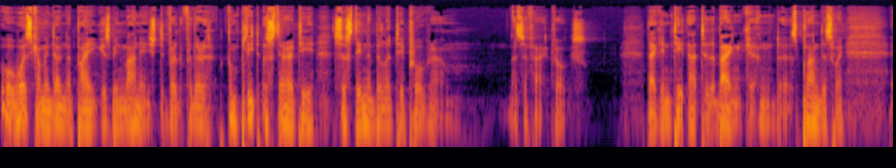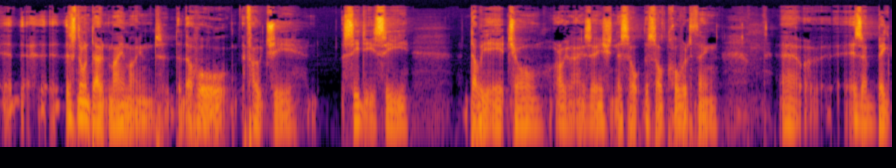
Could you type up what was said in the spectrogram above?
what's coming down the pike has been managed for, for their complete austerity sustainability program. That's a fact, folks they can take that to the bank and it's planned this way. There's no doubt in my mind that the whole Fauci, CDC, WHO organization, this whole this whole COVID thing, uh, is a big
